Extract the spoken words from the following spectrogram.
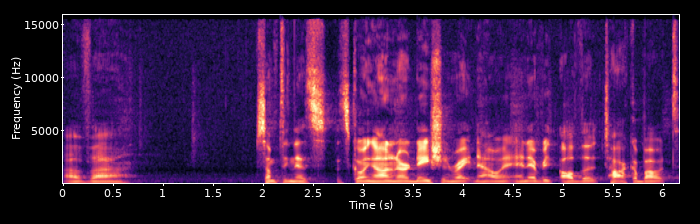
of uh, something that's, that's going on in our nation right now and every, all the talk about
